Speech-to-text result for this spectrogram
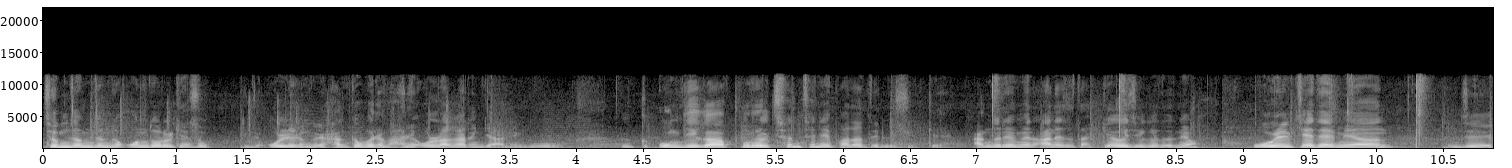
점점 점점 온도를 계속 올리는 거예요. 한꺼번에 많이 올라가는 게 아니고 그 온기가 불을 천천히 받아들일 수 있게. 안 그러면 안에서 다 깨어지거든요. 5일째 되면 이제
